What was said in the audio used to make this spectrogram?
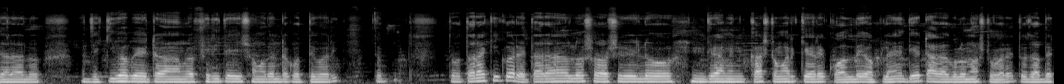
যারা হলো যে কীভাবে এটা আমরা ফ্রিতে এই সমাধানটা করতে পারি। তো তো তারা কি করে? তারা হলো সরাসরি হলো গ্রামীণ কাস্টমার কেয়ারে কল দেয় অফলাইনে দিয়ে টাকাগুলো নষ্ট করে। তো যাদের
